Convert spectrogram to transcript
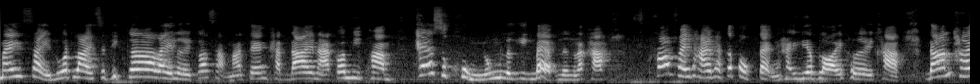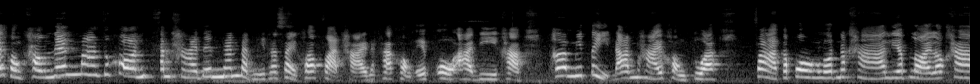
ไม่ใส่ลวดลายสติกเกอร์อะไรเลย ก็สามารถแจ้งทัดได้นะ ก็มีความแค่สุขุมนุ่มลึกอีกแบบหนึ่งนะคะครอบไฟท้ายทัดก็ตกแต่งให้เรียบร้อยเลยค่ะ ด้านท้ายของเขาแน่นมากทุกคนด้านท้ายเด่นแน่นแบบนี้ถ้าใส่ข้อฝาท้ายนะคะของ FORD ค่ะ เพิ่มมิติด้านท้ายของตัวฝากระโปรงรถนะคะ เรียบร้อยแล้วค่ะ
